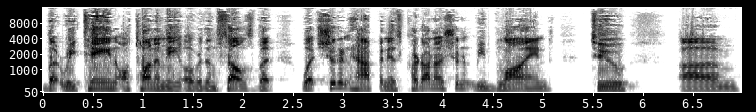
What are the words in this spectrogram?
but retain autonomy over themselves. But what shouldn't happen is Cardano shouldn't be blind to um,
